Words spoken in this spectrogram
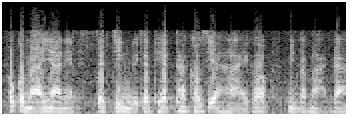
เพราะกฎหมายอาญาเนี่ยจะจริงหรือจะเท็จถ้าเขาเสียหายก็หมิ่นประมาทได้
